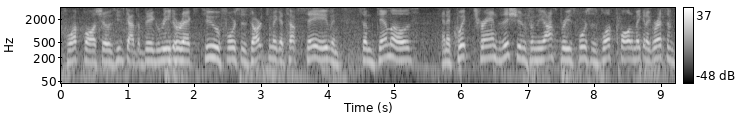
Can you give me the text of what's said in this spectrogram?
Fluffball shows he's got the big redirects too, forces Dark to make a tough save, and some demos and a quick transition from the Ospreys forces Fluffball to make an aggressive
